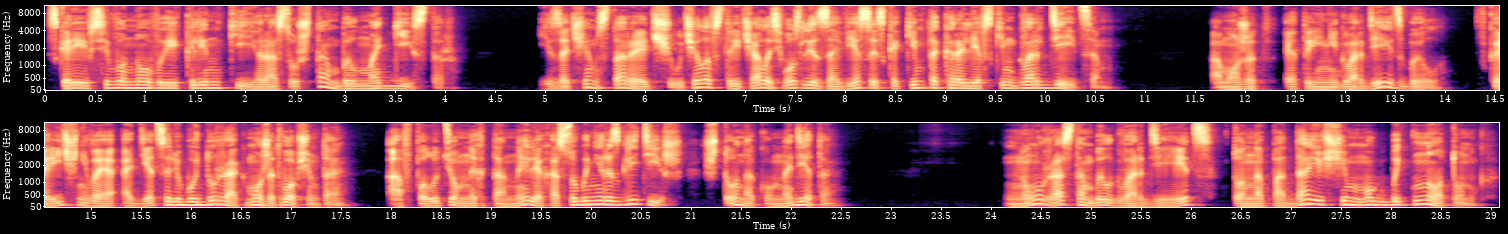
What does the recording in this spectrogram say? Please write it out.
Скорее всего, новые клинки, раз уж там был магистр. И зачем старое чучело встречалось возле завесы с каким-то королевским гвардейцем? А может, это и не гвардеец был? В коричневое одеться любой дурак может, в общем-то. А в полутемных тоннелях особо не разглядишь, что на ком надето. Ну, раз там был гвардеец, то нападающим мог быть Нотунг.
